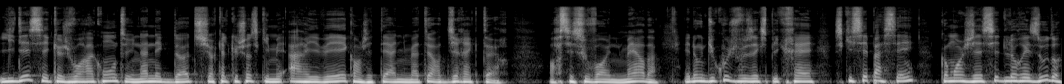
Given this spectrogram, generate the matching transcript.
L'idée c'est que je vous raconte une anecdote sur quelque chose qui m'est arrivé quand j'étais animateur directeur. Or c'est souvent une merde. Et donc du coup je vous expliquerai ce qui s'est passé, comment j'ai essayé de le résoudre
